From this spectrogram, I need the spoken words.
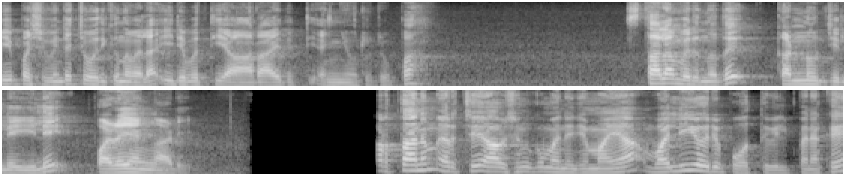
ഈ പശുവിന്റെ ചോദിക്കുന്ന വില ഇരുപത്തി ആറായിരത്തി അഞ്ഞൂറ് രൂപ. സ്ഥലം വരുന്നത് കണ്ണൂർ ജില്ലയിലെ പഴയങ്ങാടി. വർത്താനം ഇറച്ചി ആവശ്യങ്ങൾക്കും അനുയോജ്യമായ വലിയൊരു പോത്ത് വിൽപ്പനക്ക്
